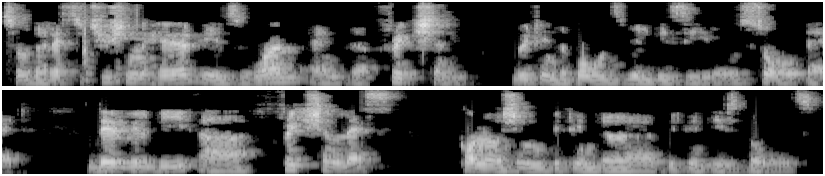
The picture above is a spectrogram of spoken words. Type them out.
So the restitution here is 1 and the friction between the balls will be 0 so that there will be a frictionless collision between the between these balls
